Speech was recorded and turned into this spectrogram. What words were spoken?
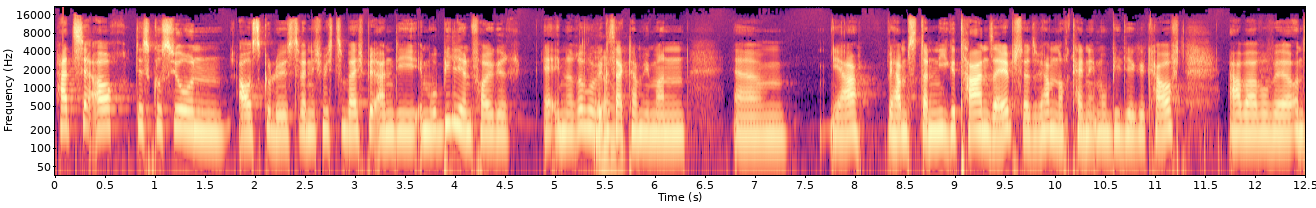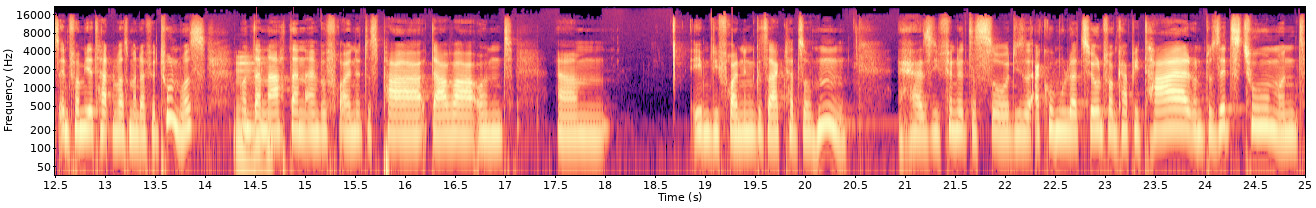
hat es ja auch Diskussionen ausgelöst. Wenn ich mich zum Beispiel an die Immobilienfolge erinnere, wo wir ja. gesagt haben, wie man, ähm, ja, wir haben es dann nie getan selbst, also wir haben noch keine Immobilie gekauft, aber wo wir uns informiert hatten, was man dafür tun muss. Mhm. Und danach dann ein befreundetes Paar da war und ähm, eben die Freundin gesagt hat, so, hm, sie findet es so, diese Akkumulation von Kapital und Besitztum und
